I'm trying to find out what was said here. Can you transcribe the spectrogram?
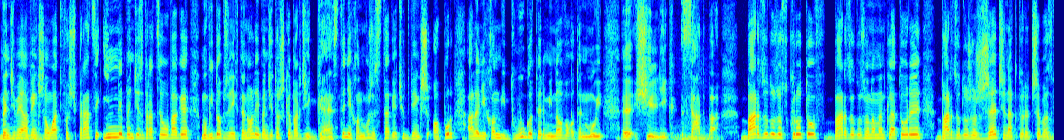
będzie miała większą łatwość pracy. Inny będzie zwracał uwagę, mówi dobrze, niech ten olej będzie troszkę bardziej gęsty, niech on może stawiać ciut większy opór, ale niech on mi długoterminowo o ten mój e, silnik zadba. Bardzo dużo skrótów, bardzo dużo nomenklatury, bardzo dużo rzeczy, na które trzeba zwrócić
